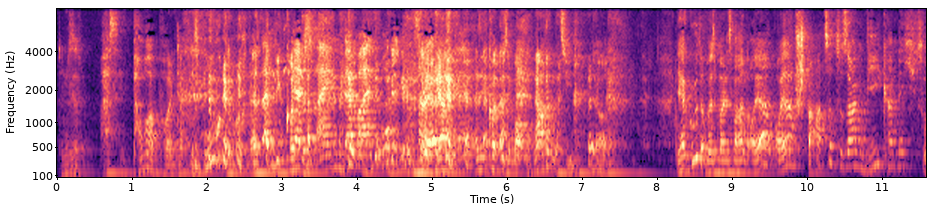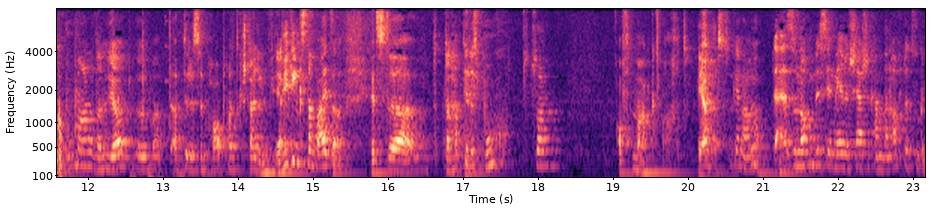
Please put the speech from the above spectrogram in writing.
Dann haben wir gesagt, was, in PowerPoint habt ihr das Buch gemacht? Also, die konnten Vogel ja, gezeigt. ja, also die konnten es überhaupt nicht nachvollziehen. Ja. Ja gut, aber ich meine, es war halt euer, euer Start sozusagen. Wie kann ich so ein Buch machen? Und dann ja, ähm, habt, habt ihr das in PowerPoint gestaltet. Und wie, Ja. wie ging es dann weiter? Jetzt, äh, dann habt ihr das Buch sozusagen auf den Markt gebracht. Das Ja. erste. Genau. Ja. Also noch ein bisschen mehr Recherche kam dann auch dazu. Da,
